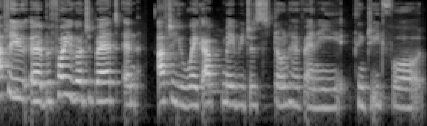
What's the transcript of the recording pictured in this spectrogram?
after you, uh, before you go to bed and after you wake up, maybe just don't have anything to eat for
